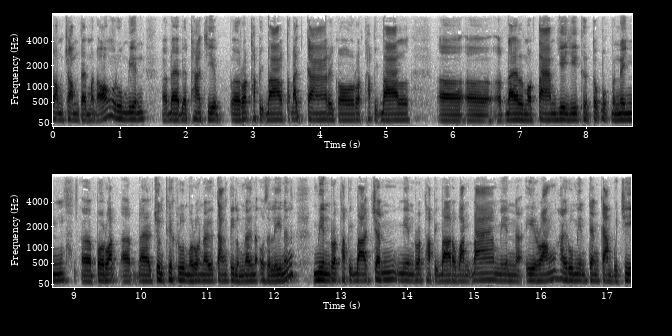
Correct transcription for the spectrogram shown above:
ចំចំតែម្ដងរួមមានដែលថាជារដ្ឋាភិបាលផ្ដាច់ការឬក៏រដ្ឋាភិបាលអឺ ដែលមកតាមយាយីធ្វើទុកបុកម្នេញពលរដ្ឋដែលជនភៀសខ្លួនមករស់នៅតាំងទីលំនៅនៅអូស្ត្រាលីហ្នឹងមានរដ្ឋាភិបាលចិនមានរដ្ឋាភិបាលរវ៉ាន់ដាមានអ៊ីរ៉ង់ហើយរួមមានទាំងកម្ពុជា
